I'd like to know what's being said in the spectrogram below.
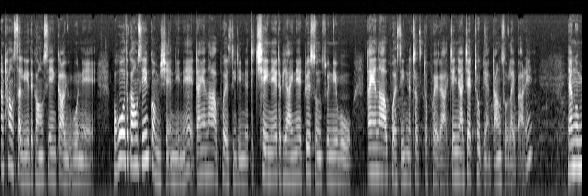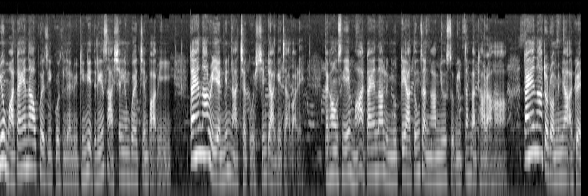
2014တကောင်စင်းကောက်ယူဖို့နဲ့ဗဟိုတကောင်စင်းကော်မရှင်အနေနဲ့တိုင်းရင်းသားအဖွဲ့အစည်းတွေနဲ့တစ်ချိန်နဲ့တစ်ပြိုင်နဲ့တွဲဆုံဆွေးနွေးဖို့တိုင်းရင်းသားအဖွဲ့အစည်း21ဖွဲ့ကကြေညာချက်ထုတ်ပြန်တောင်းဆိုလိုက်ပါတယ်။ရန်ကုန်မြို့မှာတိုင်းရင်းသားအဖွဲ့အစည်းကိုယ်စားလှယ်တွေဒီနေ့သတင်းစာရှင်းလင်းပွဲကျင်းပပြီးတိုင်းရင်းသားတွေရဲ့နစ်နာချက်ကိုရှင်းပြခဲ့ကြပါတယ်။တကောင်စီရင်မှာတိုင်းရင်းသားလူမျိုး135မျိုးဆိုပြီးသတ်မှတ်ထားတာဟာ တိုင်းရင်းသားတော်တော်များများအတွက်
